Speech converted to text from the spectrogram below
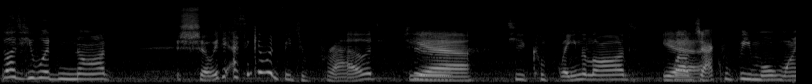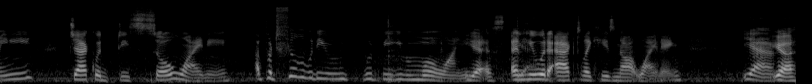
but he would not show it. I think he would be too proud to Yeah. to complain a lot. Yeah. While Jack would be more whiny. Jack would be so whiny. Uh, but Phil would even would be even more whiny. Yes, and he would act like he's not whining. Yeah. Yeah,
